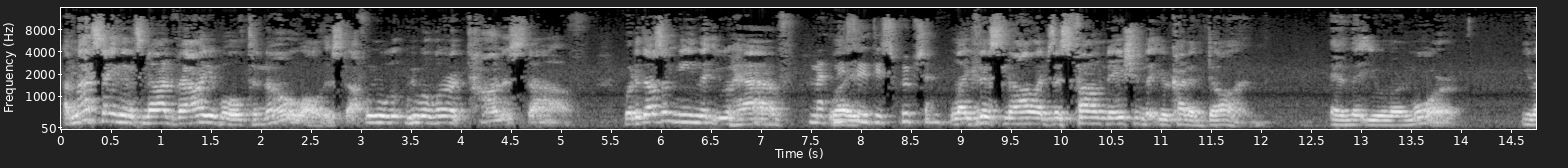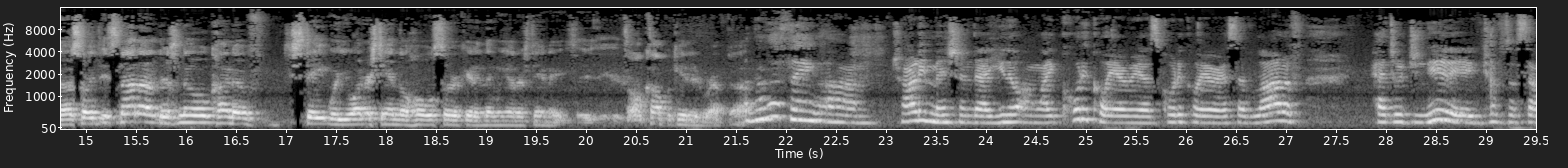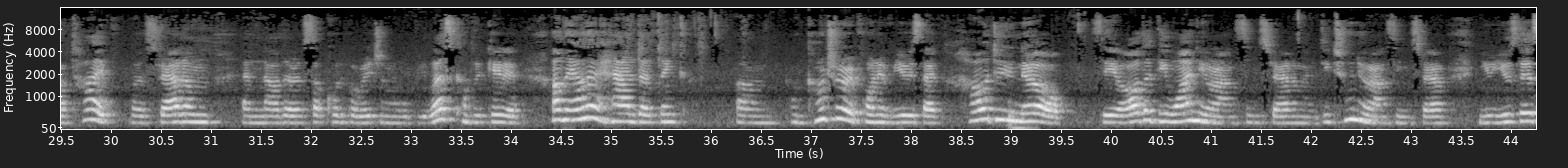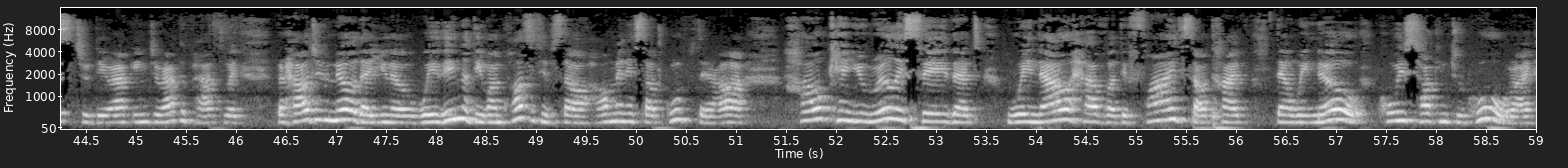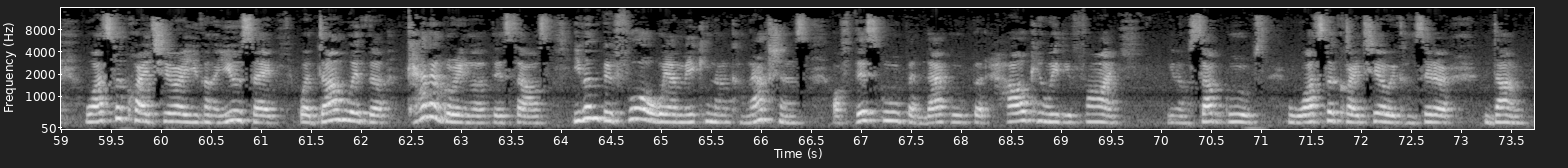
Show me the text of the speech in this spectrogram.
I'm not saying that it's not valuable to know all this stuff. We will we will learn a ton of stuff, but it doesn't mean that you have Magnetic like, description. like this knowledge, this foundation that you're kind of done, and that you learn more. You know, so it's not a. There's no kind of state where you understand the whole circuit and then we understand it. It's, it's all complicated, and wrapped up. Another thing, um, Charlie mentioned that you know, unlike cortical areas, cortical areas have a lot of heterogeneity in terms of cell type, the stratum and other subcortical region will be less complicated. On the other hand, I think um, on contrary point of view is that how do you know see all the D1 neurons in stratum and D2 neurons in stratum. You use this to direct indirect the pathway. But how do you know that, you know, within the D1 positive cell, how many subgroups there are? How can you really say that we now have a defined cell type, that we know who is talking to who, right? What's the criteria you're going to use? Say, we're done with the categorizing of these cells, even before we are making the connections of this group and that group, but how can we define you know, subgroups, what's the criteria we consider done?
